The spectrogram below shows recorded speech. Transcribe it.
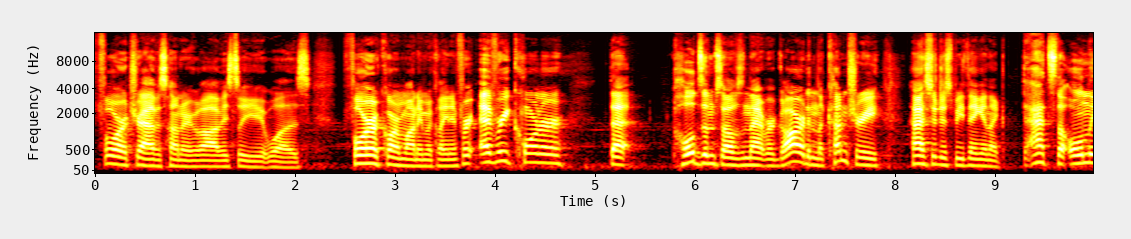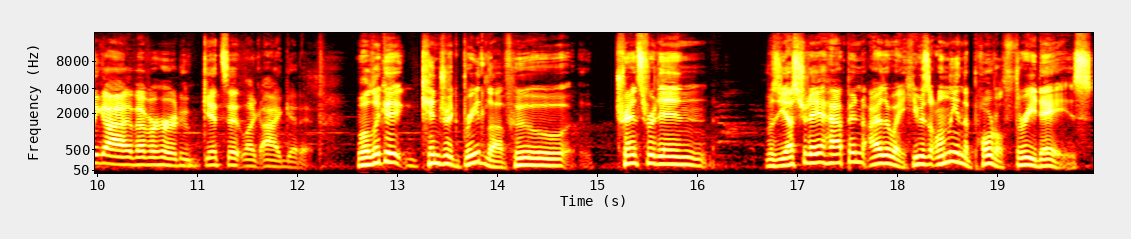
for Travis Hunter, who obviously it was, for a Cormani McClain, and for every corner that holds themselves in that regard in the country has to just be thinking like that's the only guy I've ever heard who gets it like I get it. Well, look at Kendrick Breedlove, who transferred in. Was yesterday it happened? Either way, he was only in the portal three days.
